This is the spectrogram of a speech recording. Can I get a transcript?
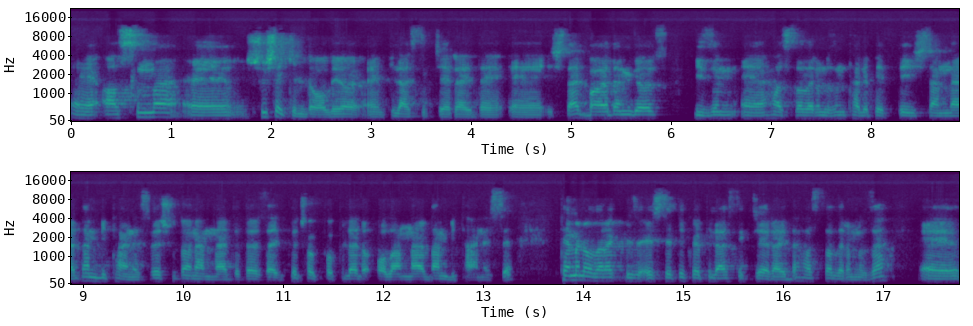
E, aslında e, şu şekilde oluyor e, plastik cerrahide e, işler. Badem göz bizim e, hastalarımızın talep ettiği işlemlerden bir tanesi ve şu dönemlerde de özellikle çok popüler olanlardan bir tanesi. Temel olarak biz estetik ve plastik cerrahide hastalarımıza e,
